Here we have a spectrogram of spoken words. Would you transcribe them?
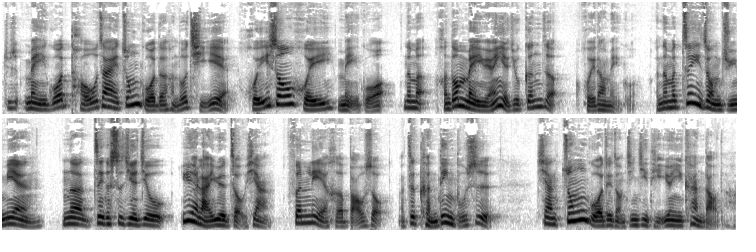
就是美国投在中国的很多企业回收回美国，那么很多美元也就跟着回到美国。那么这种局面，那这个世界就越来越走向分裂和保守啊，这肯定不是像中国这种经济体愿意看到的哈。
